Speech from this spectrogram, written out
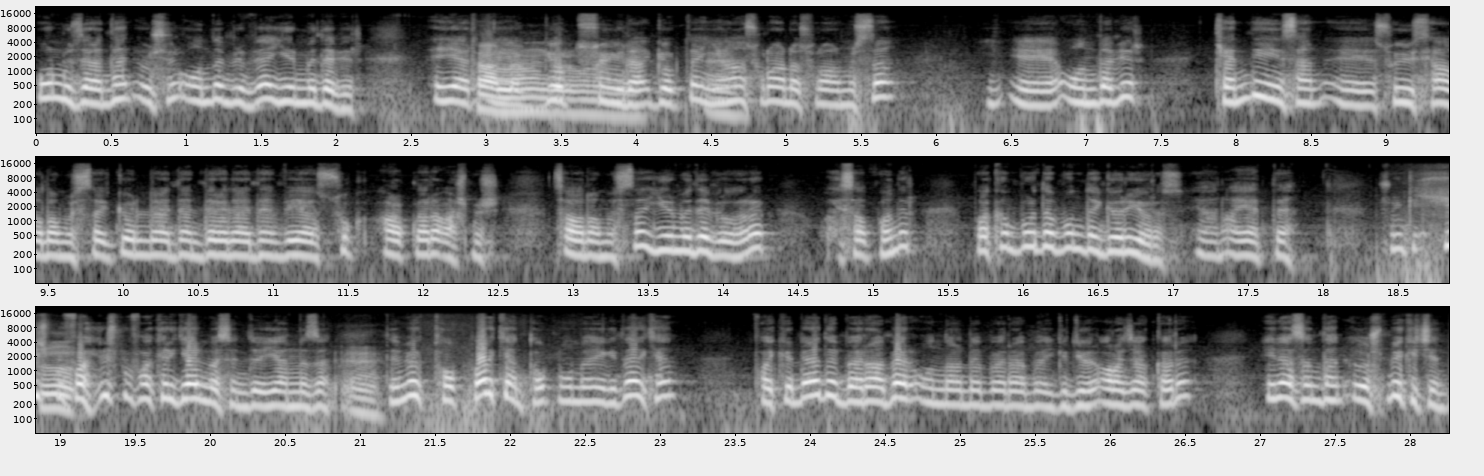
Onun üzerinden öşür onda bir veya yirmide bir. Eğer Tarlanın e, gök suyuyla, göre. gökten Evet. yağan sularla sulanmışsa e, onda bir. Kendi insan e, suyu sağlamışsa, göllerden, derelerden veya su arkları aşmış, sağlamışsa yirmide bir olarak hesaplanır. Bakın burada bunu da görüyoruz yani ayette. Çünkü Su- hiçbir, fa- hiçbir fakir gelmesin diyor yanınıza. Evet. Demek toplarken, toplamaya giderken fakirler de beraber onlarla beraber gidiyor alacakları. En azından ölçmek için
